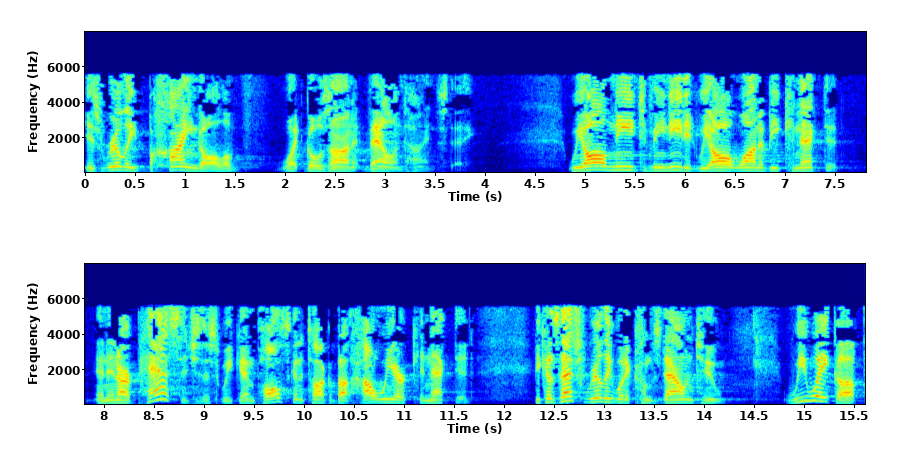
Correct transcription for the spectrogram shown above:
is really behind all of what goes on at Valentine's Day. We all need to be needed. We all want to be connected. And in our passage this weekend, Paul's going to talk about how we are connected. Because that's really what it comes down to. We wake up,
